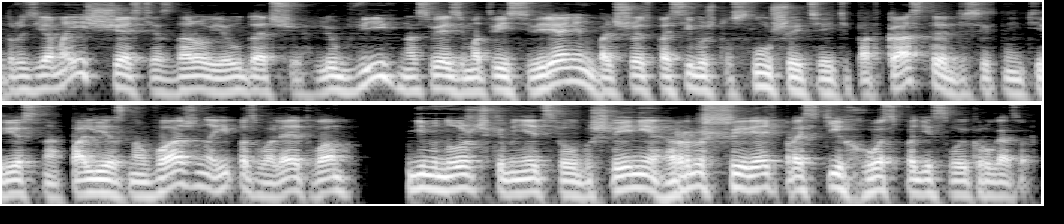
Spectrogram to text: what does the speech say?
друзья мои. Счастья, здоровья, удачи, любви. На связи Матвей Северянин. Большое спасибо, что слушаете эти подкасты. Это действительно интересно, полезно, важно и позволяет вам немножечко менять свое мышление, расширять, прости господи, свой кругозор.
